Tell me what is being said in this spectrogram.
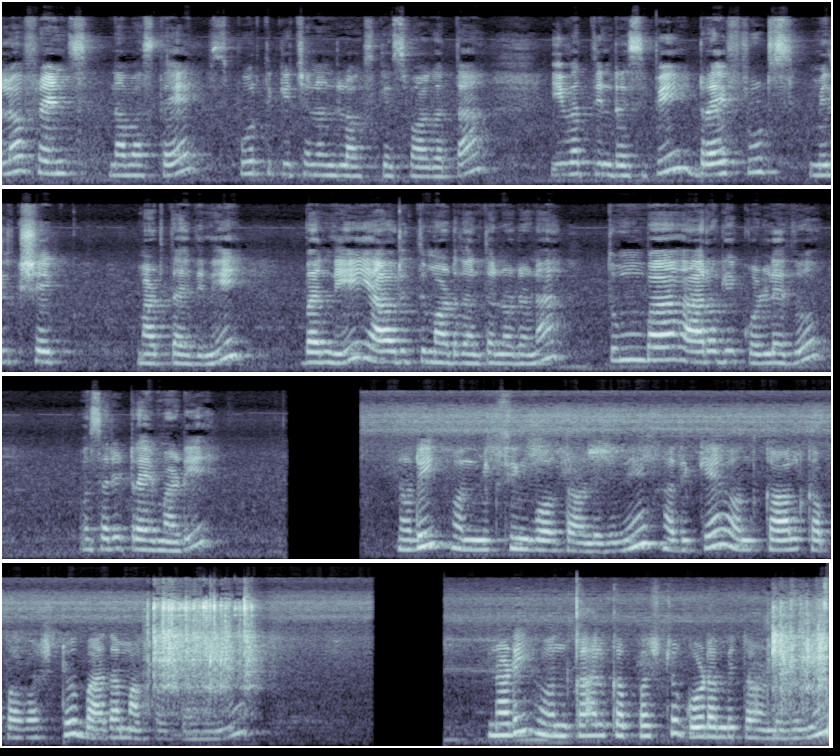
ಹಲೋ ಫ್ರೆಂಡ್ಸ್ ನಮಸ್ತೆ. ಸ್ಫೂರ್ತಿ ಕಿಚನ್ ಆ್ಯಂಡ್ ಬ್ಲಾಗ್ಸ್ಗೆ ಸ್ವಾಗತ. ಇವತ್ತಿನ recipe dry fruits milk shake ಮಾಡ್ತಾಯಿದ್ದೀನಿ ಬನ್ನಿ, ಯಾವ ರೀತಿ ಮಾಡೋದು ಅಂತ ನೋಡೋಣ. ತುಂಬ ಆರೋಗ್ಯಕ್ಕೆ ಒಳ್ಳೆಯದು ಒಂದ್ಸರಿ ಟ್ರೈ ಮಾಡಿ. ನೋಡಿ, ಒಂದು ಮಿಕ್ಸಿಂಗ್ ಬೌಲ್ ತಗೊಂಡಿದ್ದೀನಿ. ಅದಕ್ಕೆ ಒಂದು ಕಾಲು ಕಪ್ ಅವಷ್ಟು ಬಾದಾಮ್ ಹಾಕ್ಕೊಳ್ತಾಯಿದ್ದೀನಿ ನೋಡಿ, ಒಂದು ಕಾಲು ಕಪ್ಪಷ್ಟು ಗೋಡಂಬಿ ತೊಗೊಂಡಿದ್ದೀನಿ.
